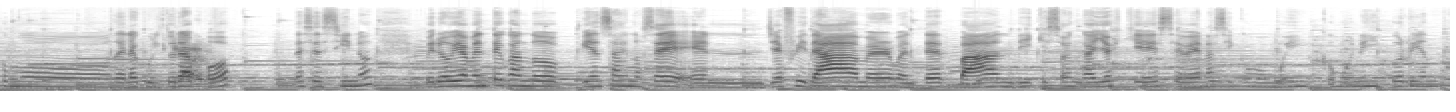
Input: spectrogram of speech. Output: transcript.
como de la cultura pop de asesino, pero obviamente cuando piensas, no sé, en Jeffrey Dahmer o en Ted Bundy, que son gallos que se ven así como muy comunes y corrientes,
